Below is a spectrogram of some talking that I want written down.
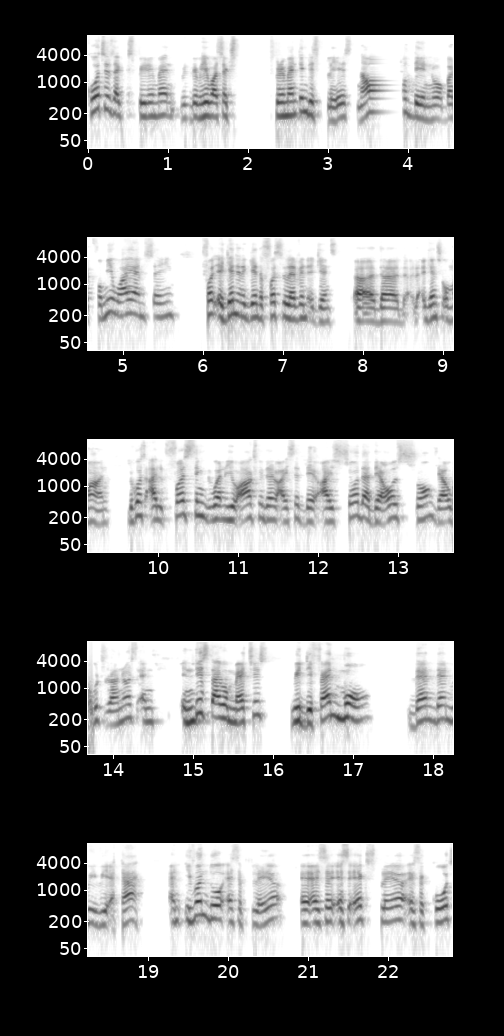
coaches experiment, he was experimenting this place. Now they know. But for me, why I'm saying for again and again the first eleven against uh, the, the, against Oman because I first thing when you asked me that I said they I saw that they're all strong, they are good runners, and in this type of matches we defend more than than we, we attack. And even though as a player, as a as an ex-player, as a coach,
